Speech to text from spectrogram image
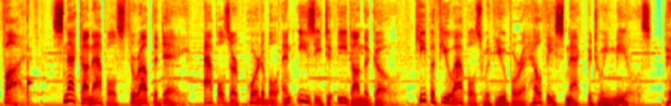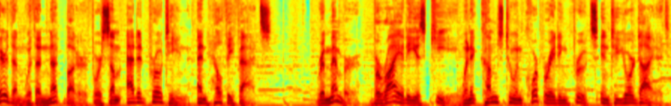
5. Snack on apples throughout the day. Apples are portable and easy to eat on the go. Keep a few apples with you for a healthy snack between meals. Pair them with a nut butter for some added protein and healthy fats. Remember, variety is key when it comes to incorporating fruits into your diet.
